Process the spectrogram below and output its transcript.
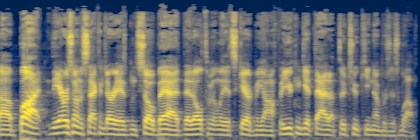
Uh, but the Arizona secondary has been so bad that ultimately it scared me off. But you can get that up through two key numbers as well.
